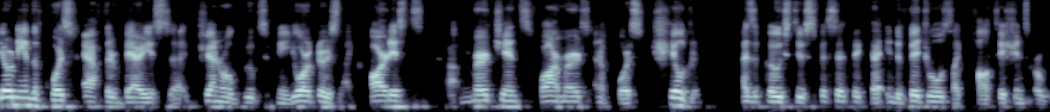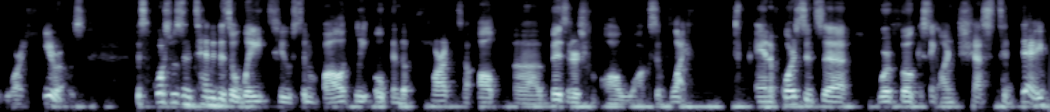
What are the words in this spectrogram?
They were named, of course, after various uh, general groups of New Yorkers like artists, uh, merchants, farmers, and of course, children, as opposed to specific uh, individuals like politicians or war heroes. This, of course, was intended as a way to symbolically open the park to all uh, visitors from all walks of life. And of course, since uh, we're focusing on chess today,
